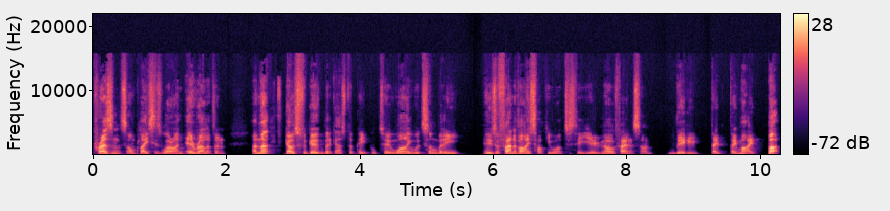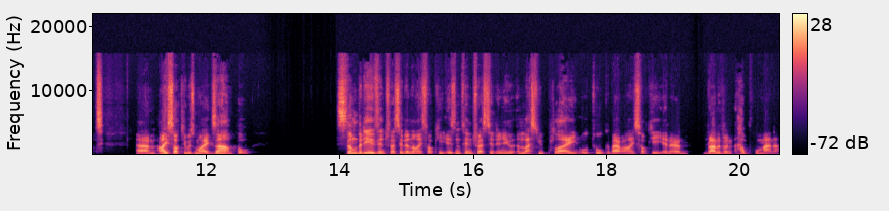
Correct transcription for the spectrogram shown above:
presence on places where I'm irrelevant. And that goes for Google, but it goes for people too. Why would somebody who's a fan of ice hockey want to see you? No offense, I'm really they, they might. But um, ice hockey was my example. Somebody who's interested in ice hockey isn't interested in you unless you play or talk about ice hockey in a relevant, helpful manner.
